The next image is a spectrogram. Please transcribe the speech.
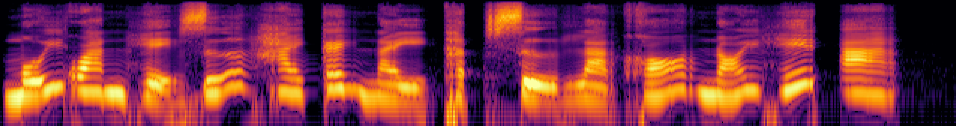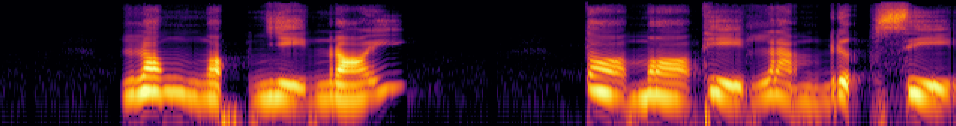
Mối quan hệ giữa hai cái này thật sự là khó nói hết a Long Ngọc Nhị nói. Tò mò thì làm được gì?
